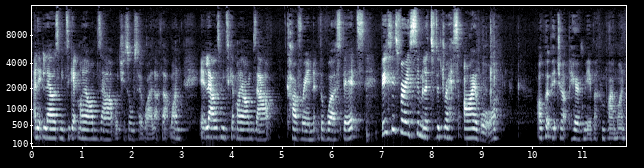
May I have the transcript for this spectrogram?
and it allows me to get my arms out, which is also why I love that one. It allows me to get my arms out covering the worst bits. This is very similar to the dress I wore. I'll put a picture up here of me if I can find one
